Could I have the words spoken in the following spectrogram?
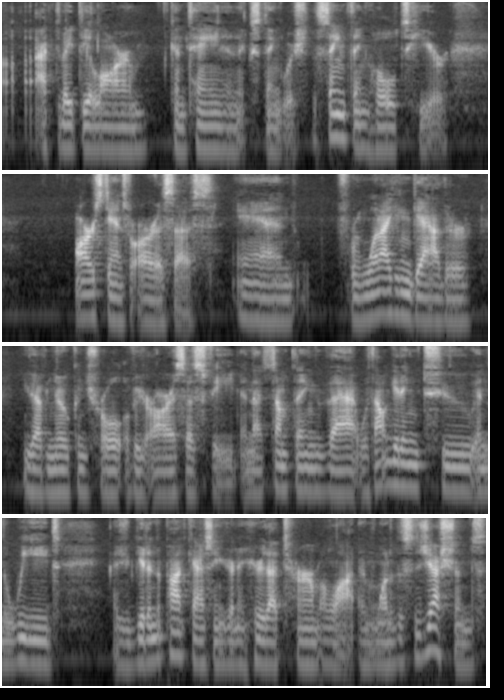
uh, activate the alarm, contain, and extinguish. The same thing holds here. R stands for RSS, and from what I can gather, you have no control over your RSS feed. And that's something that, without getting too in the weeds, as you get into podcasting, you're going to hear that term a lot. And one of the suggestions,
